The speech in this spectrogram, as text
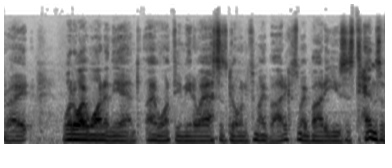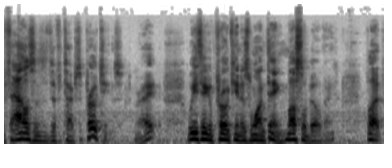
right? What do I want in the end? I want the amino acids going into my body because my body uses tens of thousands of different types of proteins, right? We think of protein as one thing, muscle building, but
